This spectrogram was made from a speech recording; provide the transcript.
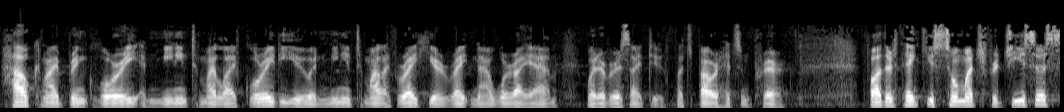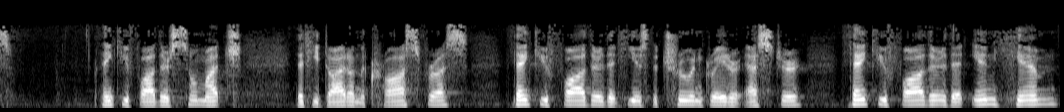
How can I bring glory and meaning to my life? Glory to you and meaning to my life right here, right now, where I am, whatever it is I do. Let's bow our heads in prayer. Father, thank you so much for Jesus. Thank you, Father, so much that He died on the cross for us. Thank you, Father, that He is the true and greater Esther. Thank you, Father, that in Him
